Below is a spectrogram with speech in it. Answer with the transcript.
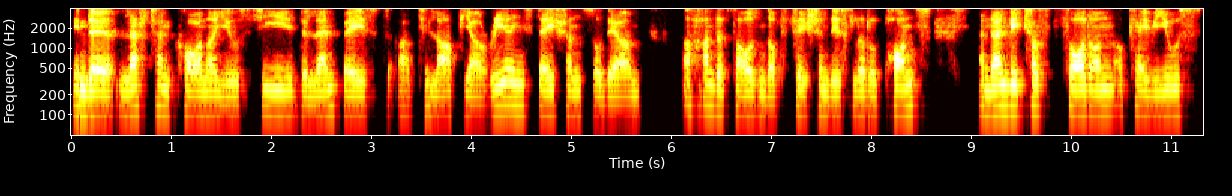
In the left-hand corner, you see the land-based uh, tilapia rearing stations. So there are a hundred thousand of fish in these little ponds. And then we just thought on, okay, we use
